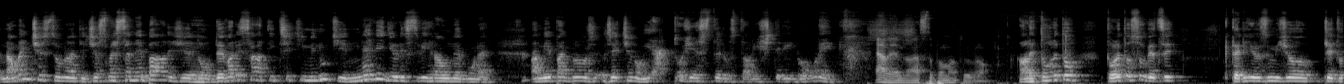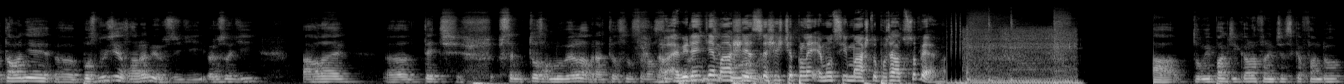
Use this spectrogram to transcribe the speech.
na Manchester United, že jsme se nebáli, že do 93. Hmm. minuty nevěděli, jestli vyhrajou nebo ne. A mě pak bylo řečeno, jak to, že jste dostali 4 góly. Já vím, no, já si to pamatuju. No. Ale tohle to jsou věci, které rozumíš, že tě totálně eh, pozbudí a zároveň rozhodí, rozhodí ale teď jsem to zamluvil a vrátil jsem se vlastně. No evidentně máš, jsi ještě plný emocí, máš to pořád v sobě. A to mi pak říkala Francesca Fando,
